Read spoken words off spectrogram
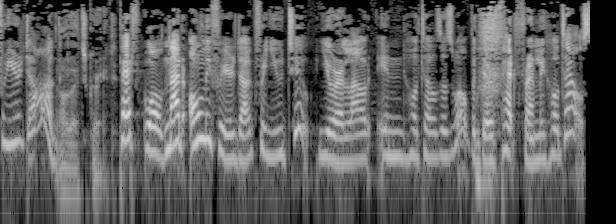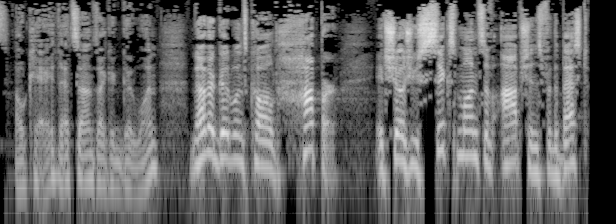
for your dog. Oh, that's great. Pet well, not only for your dog, for you too. You're allowed in hotels as well, but they're pet friendly hotels. Okay, that sounds like a good one. Another good one's called Hopper. It shows you six months of options for the best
